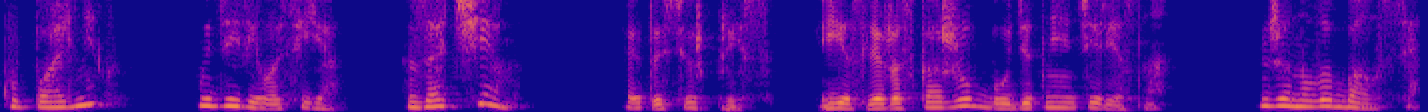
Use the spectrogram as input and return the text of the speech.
«Купальник?» – удивилась я. «Зачем?» «Это сюрприз. Если расскажу, будет неинтересно». Джон улыбался.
